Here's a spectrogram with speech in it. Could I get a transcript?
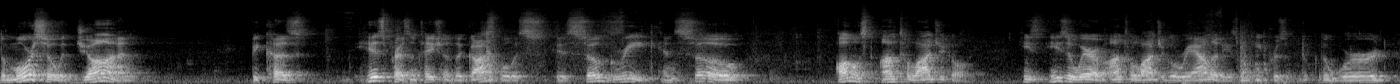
the more so with John, because his presentation of the gospel is, is so Greek and so almost ontological. He's, he's aware of ontological realities when he presents the word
